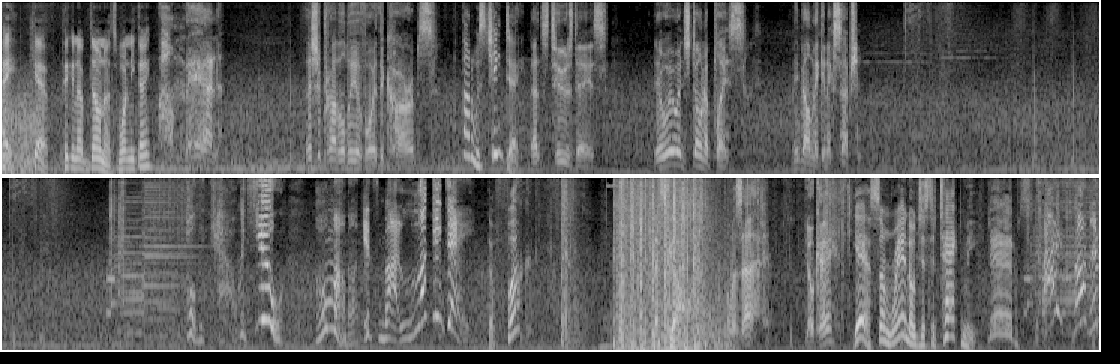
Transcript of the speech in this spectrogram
Hey, Kev, picking up donuts. Want anything? Oh man. I should probably avoid the carbs. I thought it was cheat day. That's Tuesdays. Yeah, wh- which donut place? Maybe I'll make an exception. Holy cow, it's you! Oh, Mama, it's my lucky day! The fuck? Let's go. What was that? You okay? Yeah, some rando just attacked me. Gibbs! I saw them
